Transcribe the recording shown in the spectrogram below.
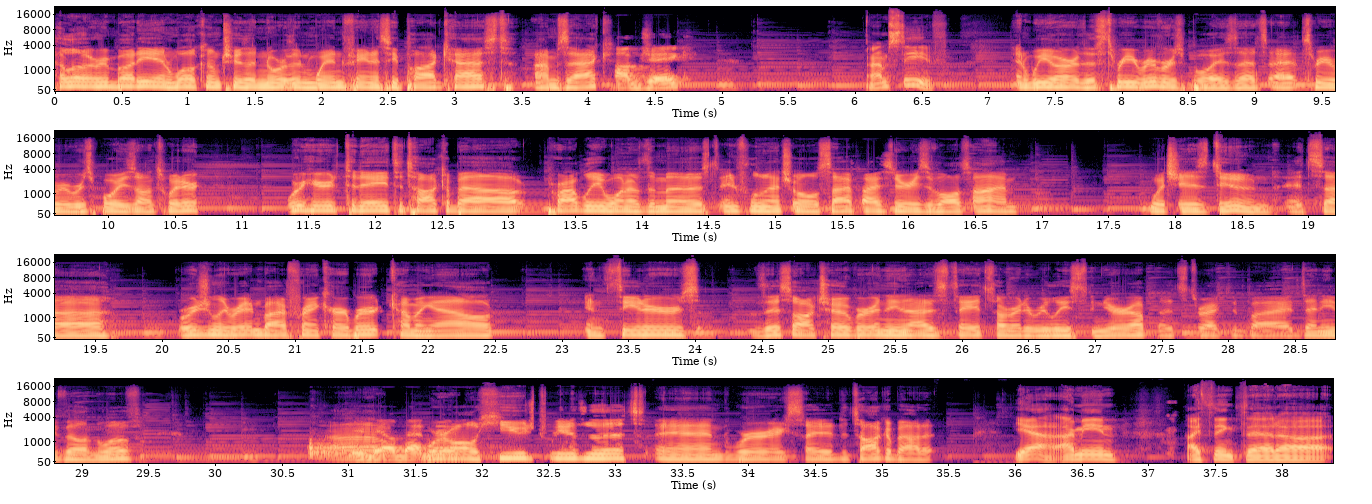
Hello, everybody, and welcome to the Northern Wind Fantasy Podcast. I'm Zach, I'm Jake. And I'm Steve. and we are the Three Rivers Boys. That's at Three Rivers Boys on Twitter. We're here today to talk about probably one of the most influential sci-fi series of all time, which is Dune. It's uh, originally written by Frank Herbert, coming out in theaters this October in the United States, already released in Europe. It's directed by Denis Villeneuve. Uh, nailed that We're name. all huge fans of this, and we're excited to talk about it. Yeah, I mean, I think that uh,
